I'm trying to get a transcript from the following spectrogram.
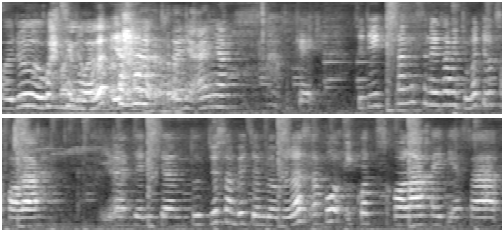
Waduh, panjang Panjang banget ya banget. pertanyaannya. Oke, jadi kan Senin sampai Jumat kita sekolah. Iya. Nah, dari jam 7 sampai jam 12 aku ikut sekolah kayak biasa.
